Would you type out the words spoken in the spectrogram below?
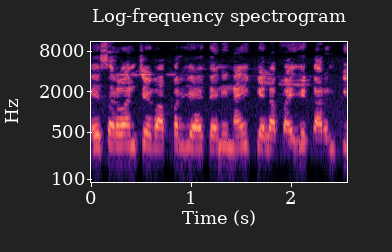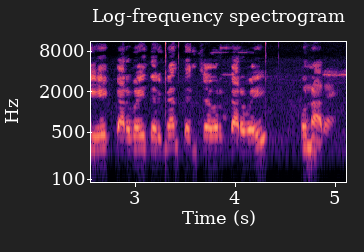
हे सर्वांचे वापर जे आहे त्यांनी नाही केला पाहिजे कारण की हे कारवाई दरम्यान त्यांच्यावर कारवाई होणार आहे.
